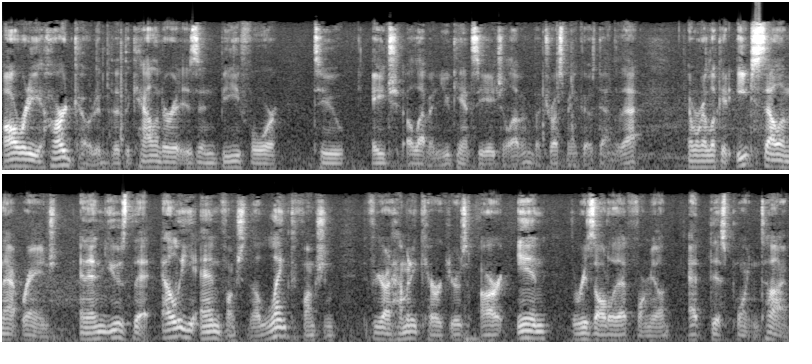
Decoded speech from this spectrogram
already hard coded that the calendar is in B4 to H11. You can't see H11, but trust me, it goes down to that. And we're going to look at each cell in that range and then use the len function, the length function, to figure out how many characters are in the result of that formula at this point in time.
